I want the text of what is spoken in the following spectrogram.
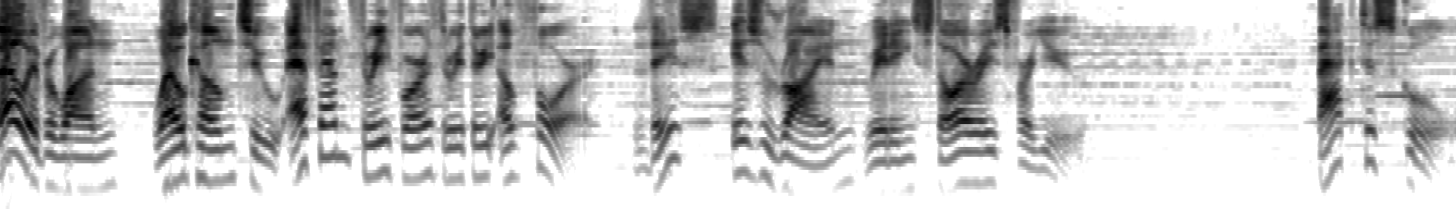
Hello everyone, welcome to FM 343304. This is Ryan reading stories for you. Back to school.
